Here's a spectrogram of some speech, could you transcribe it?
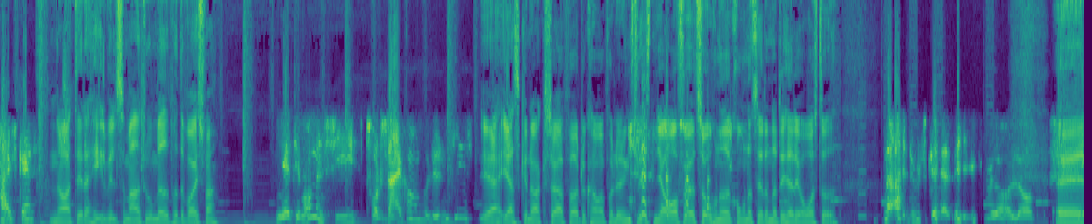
Hej skat. Nå, det er da helt vildt så meget, du er med på The Voice, var? Ja, det må man sige. Tror du snart, jeg kommer på lønningslisten? Ja, jeg skal nok sørge for, at du kommer på lønningslisten. Jeg overfører 200 kroner til dig, når det her det er overstået. Nej, du skal ikke holde op. Øh, er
